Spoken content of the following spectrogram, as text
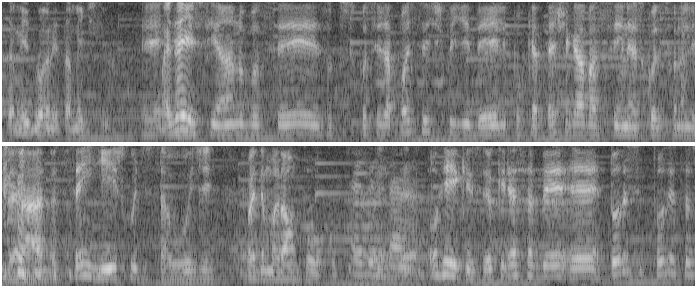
tá meio do ano e tá meio difícil. É, Mas é isso. Esse ano você, você já pode se despedir dele, porque até chegar a vacina e as coisas foram liberadas, sem risco de saúde, vai demorar um pouco. É verdade. é. Ô Ricks, eu queria saber, é, toda, esse, toda essa,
